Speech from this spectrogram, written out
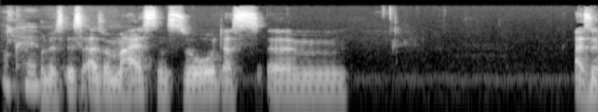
Okay. Und es ist also meistens so, dass ähm, also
